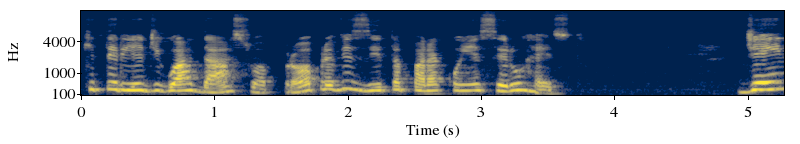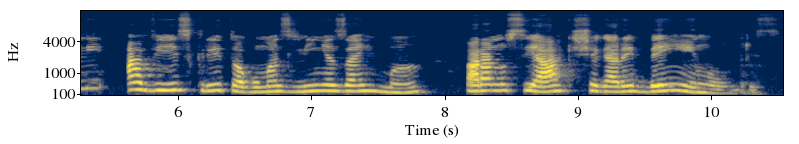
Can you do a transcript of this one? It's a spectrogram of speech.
que teria de guardar sua própria visita para conhecer o resto. Jane havia escrito algumas linhas à irmã para anunciar que chegara bem em Londres.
